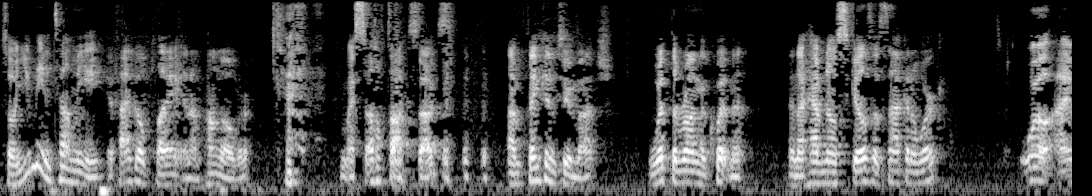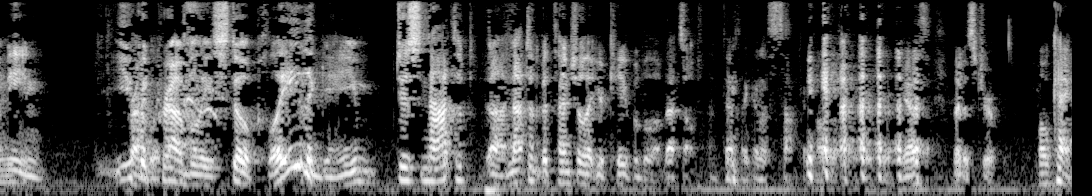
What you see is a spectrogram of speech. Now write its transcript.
So you mean to tell me if I go play and I'm hungover, my self talk sucks, I'm thinking too much with the wrong equipment, and I have no skills, it's not going to work? Well, I mean, you Probably. could probably still play the game, just not to uh, not to the potential that you're capable of. That's all. I'm definitely going to suck at all things. Yes. That is true. Okay,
